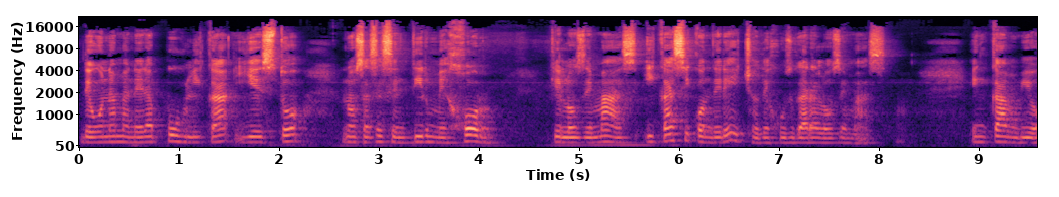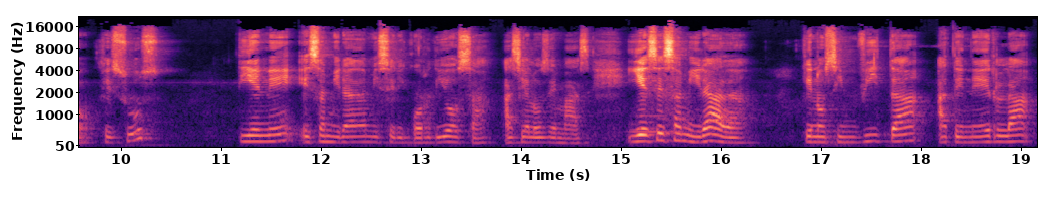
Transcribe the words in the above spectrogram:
de una manera pública y esto nos hace sentir mejor que los demás y casi con derecho de juzgar a los demás. En cambio, Jesús tiene esa mirada misericordiosa hacia los demás y es esa mirada que nos invita a tenerla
